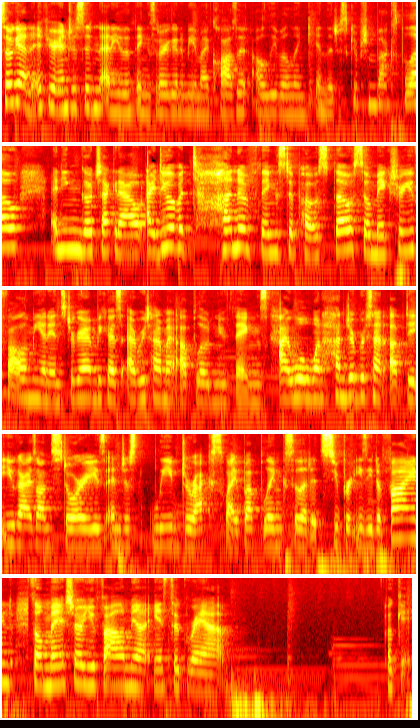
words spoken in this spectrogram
so again, if you're interested in any of the things that are gonna be in my closet, I'll leave a link in the description box below and you can go check it out. I do have a ton of things to post though, so make sure you follow me on Instagram because every time I upload new things, I will 100% update you guys on stories and just leave direct swipe up links so that it's super easy to find. So make sure you follow me on Instagram. Okay,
